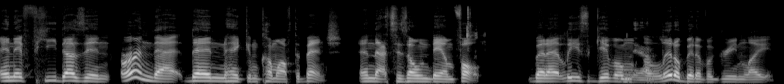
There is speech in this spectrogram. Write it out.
And if he doesn't earn that, then make him come off the bench. And that's his own damn fault. But at least give him Yeah. a little bit of a green light.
